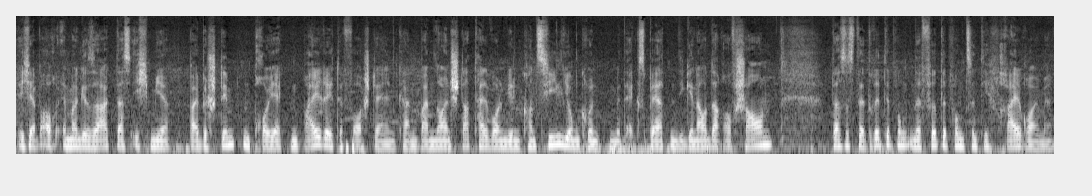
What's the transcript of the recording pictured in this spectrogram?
Ich habe auch immer gesagt, dass ich mir bei bestimmten Projekten Beiräte vorstellen kann. Beim neuen Stadtteil wollen wir ein Konzilium gründen mit Experten, die genau darauf schauen. Das ist der dritte Punkt. Und der vierte Punkt sind die Freiräume.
